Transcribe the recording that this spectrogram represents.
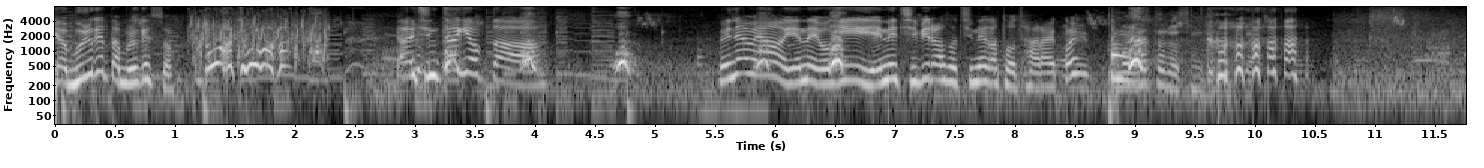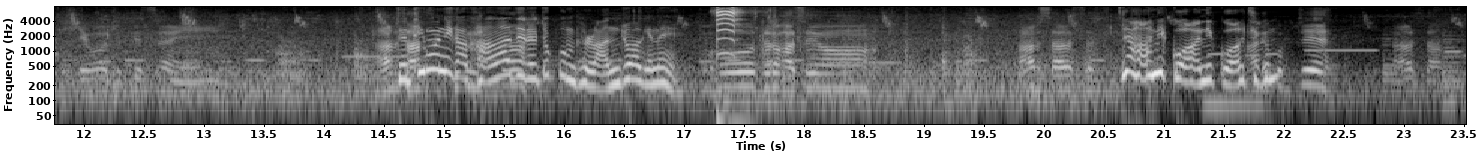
야 물겠다 물겠어. 좋아 좋아. 야 진짜 귀엽다. 왜냐면 얘네 여기 얘네 집이라서 지네가 더 잘할 걸. 그만 핥아줬으면 좋겠다. 귀여워 죽겠어. 근데. 티모니가. 강아지를 조금 별로 안 좋아하긴 해. 오 들어가세요. 알았어 알았어. 야, 안 입고 와, 안 입고 와, 지금. 꼽지. 알았어.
